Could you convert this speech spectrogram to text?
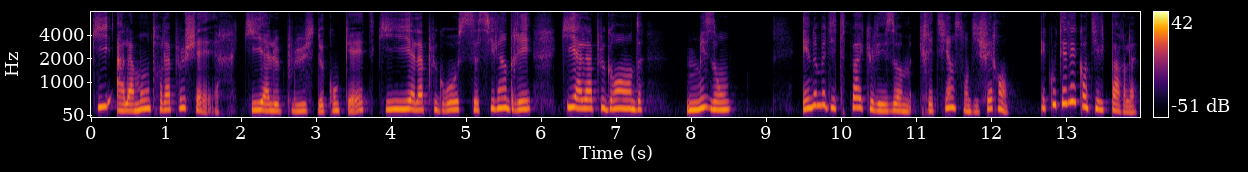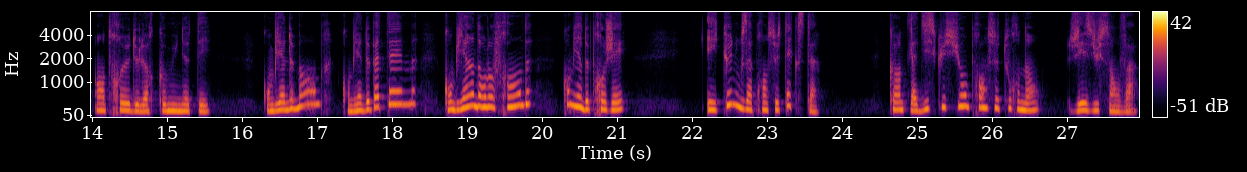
Qui a la montre la plus chère? Qui a le plus de conquêtes? Qui a la plus grosse cylindrée? Qui a la plus grande maison? Et ne me dites pas que les hommes chrétiens sont différents. Écoutez-les quand ils parlent entre eux de leur communauté. Combien de membres? Combien de baptêmes? Combien dans l'offrande Combien de projets? Et que nous apprend ce texte? Quand la discussion prend ce tournant, Jésus s'en va.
